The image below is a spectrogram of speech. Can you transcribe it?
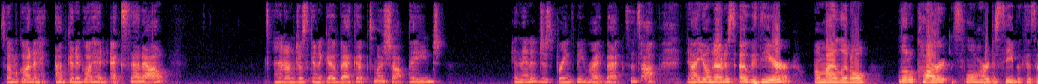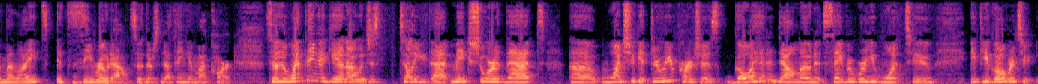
So I'm going to, I'm going to go ahead and X that out. And I'm just going to go back up to my shop page. And then it just brings me right back to the top. Now you'll notice over here on my little little cart. It's a little hard to see because of my lights. It's zeroed out, so there's nothing in my cart. So the one thing, again, I would just tell you that make sure that uh, once you get through your purchase, go ahead and download it, save it where you want to. If you go over to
